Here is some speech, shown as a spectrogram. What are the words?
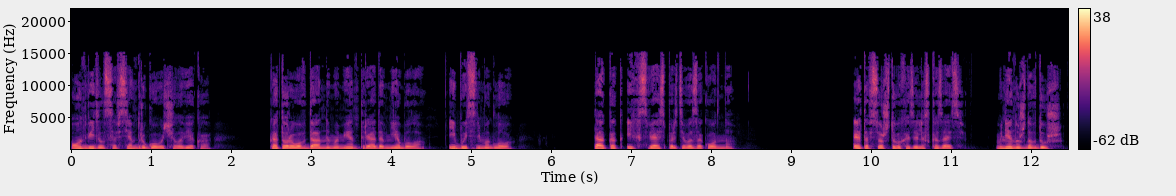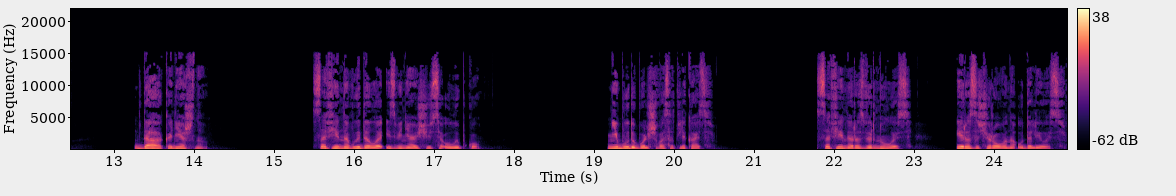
он видел совсем другого человека, которого в данный момент рядом не было и быть не могло, так как их связь противозаконна. «Это все, что вы хотели сказать? Мне нужно в душ». «Да, конечно». Софина выдала извиняющуюся улыбку. «Не буду больше вас отвлекать». Софина развернулась и разочарованно удалилась.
